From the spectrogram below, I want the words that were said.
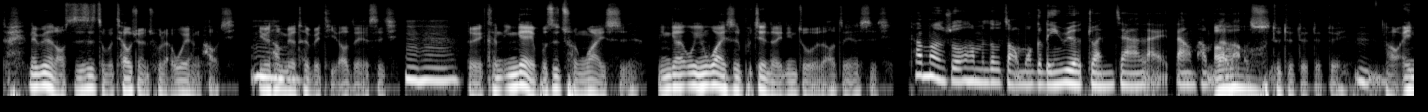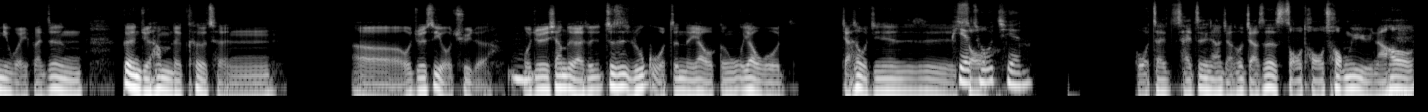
对，那边的老师是怎么挑选出来？我也很好奇，因为他没有特别提到这件事情。嗯哼，对，可能应该也不是纯外事，应该因为外事不见得一定做得到这件事情。他们说他们都找某个领域的专家来当他们的老师。哦，对对对对对，嗯，好，Anyway，反正个人觉得他们的课程，呃，我觉得是有趣的。嗯，我觉得相对来说，就是如果真的要跟要我，假设我今天就是撇除钱。我才才正想讲说，假设手头充裕，然后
